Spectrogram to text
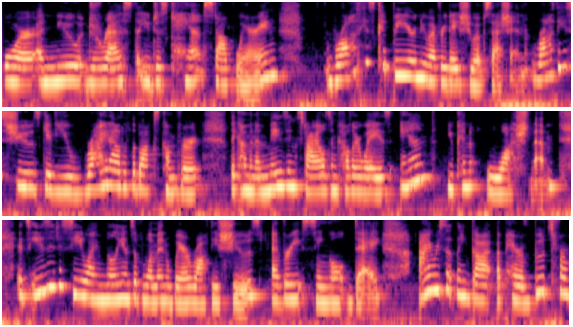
or a new dress that you just can't stop wearing. Rothy's could be your new everyday shoe obsession. Rothy's shoes give you right out of the box comfort. They come in amazing styles and colorways, and you can wash them. It's easy to see why millions of women wear Rothy's shoes every single day. I recently got a pair of boots from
